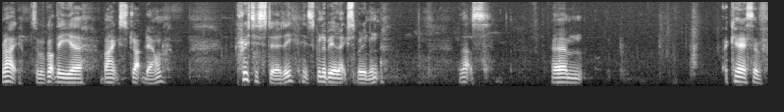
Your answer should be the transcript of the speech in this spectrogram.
Right, so we've got the uh, bike strapped down. Pretty sturdy, it's going to be an experiment. That's um, a case of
